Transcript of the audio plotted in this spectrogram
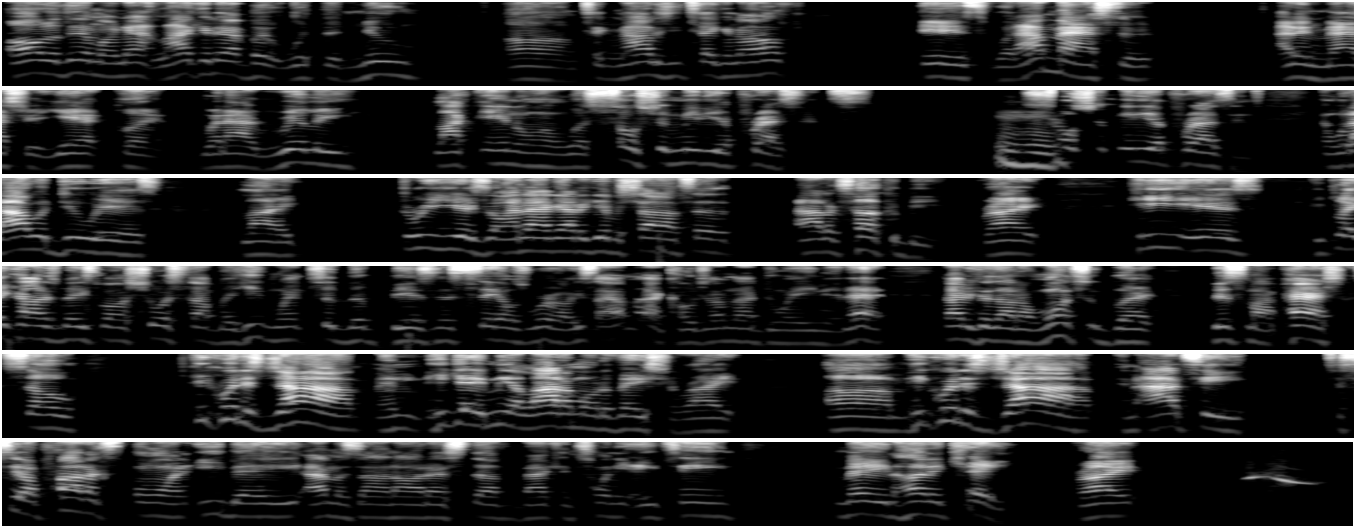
all of them are not liking that, but with the new um, technology taking off, is what I mastered I didn't master it yet, but what I really locked in on was social media presence. Mm-hmm. Social media presence. And what I would do is like three years ago, and I got to give a shout out to Alex Huckabee, right? He is, he played college baseball shortstop, but he went to the business sales world. He's like, I'm not coaching, I'm not doing any of that. Not because I don't want to, but this is my passion. So he quit his job and he gave me a lot of motivation, right? Um, he quit his job in IT to sell products on eBay, Amazon, all that stuff back in 2018, made 100K, right?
